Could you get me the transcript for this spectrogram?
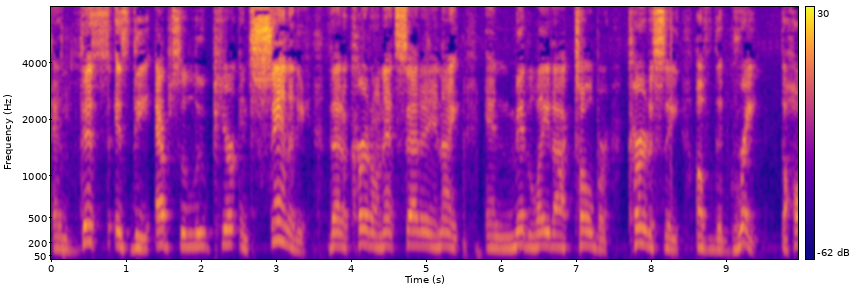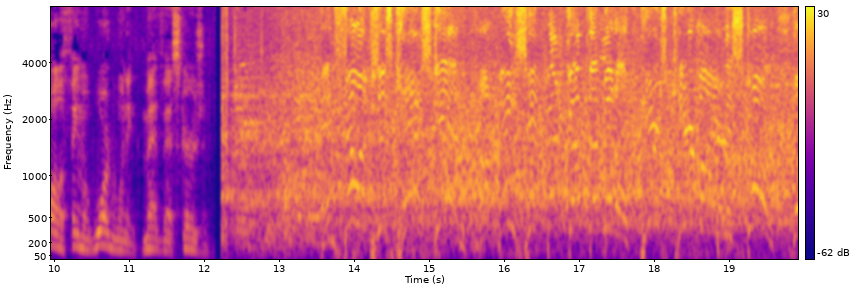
and this is the absolute pure insanity that occurred on that Saturday night in mid late October, courtesy of the great, the Hall of Fame award-winning Matt Vasgersian. And Phillips is cashed in. A base hit score. The ball's mishandled.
